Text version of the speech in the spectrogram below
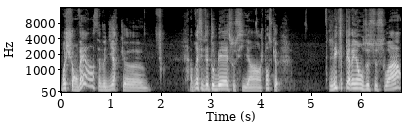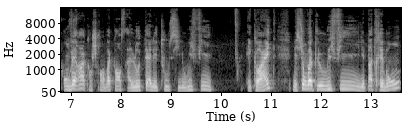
Moi, je suis en vert. Hein. Ça veut dire que. Après, c'est peut-être OBS aussi. Hein. Je pense que l'expérience de ce soir, on verra quand je serai en vacances à l'hôtel et tout si le Wi-Fi est correct. Mais si on voit que le Wi-Fi n'est pas très bon,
